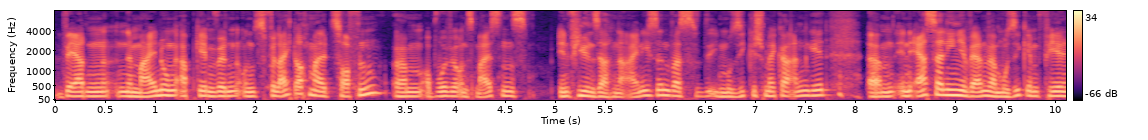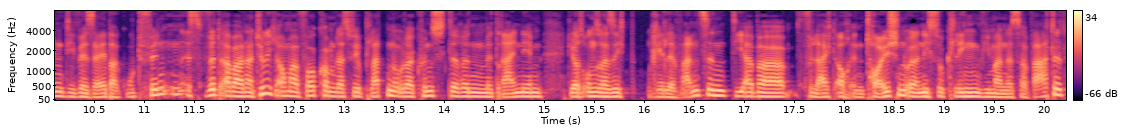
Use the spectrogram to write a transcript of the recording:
werden eine Meinung abgeben, werden uns vielleicht auch mal zoffen, ähm, obwohl wir uns meistens in vielen Sachen einig sind, was die Musikgeschmäcker angeht. Ähm, in erster Linie werden wir Musik empfehlen, die wir selber gut finden. Es wird aber natürlich auch mal vorkommen, dass wir Platten oder Künstlerinnen mit reinnehmen, die aus unserer Sicht relevant sind, die aber vielleicht auch enttäuschen oder nicht so klingen, wie man es erwartet.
